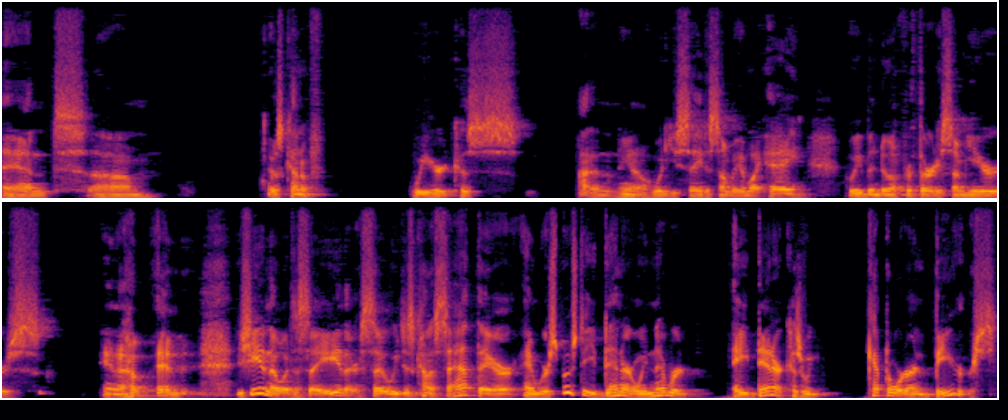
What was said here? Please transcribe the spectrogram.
And um, it was kind of weird because I don't, you know, what do you say to somebody? I'm like, hey, we've been doing for 30 some years, you know, and she didn't know what to say either. So we just kind of sat there and we were supposed to eat dinner. We never ate dinner because we kept ordering beers.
